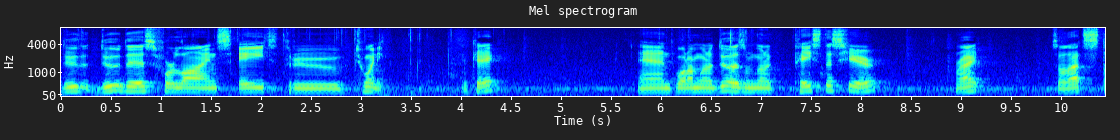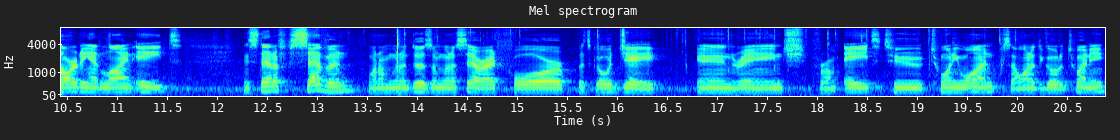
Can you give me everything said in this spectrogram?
do, th do this for lines 8 through 20, okay? And what I'm going to do is I'm going to paste this here, right? So that's starting at line 8. Instead of 7, what I'm going to do is I'm going to say, all right, for, let's go with J, in range from 8 to 21, because I wanted to go to 20.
